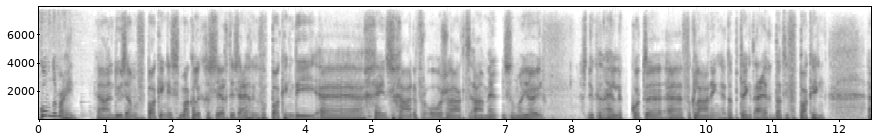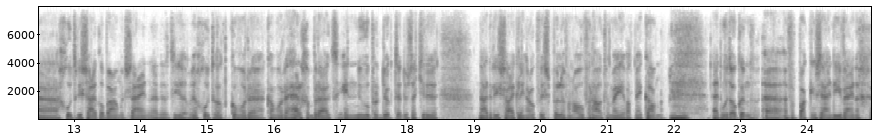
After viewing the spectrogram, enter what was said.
kom er maar in. Ja, een duurzame verpakking is makkelijk gezegd is eigenlijk een verpakking die uh, geen schade veroorzaakt aan mens en milieu. Dat is natuurlijk een hele korte uh, verklaring. En dat betekent eigenlijk dat die verpakking uh, goed recyclebaar moet zijn. Uh, dat die weer goed kan worden, kan worden hergebruikt in nieuwe producten. Dus dat je de, na de recycling er ook weer spullen van overhoudt waarmee je wat mee kan. Mm -hmm. Het moet ook een, een, verpakking zijn die weinig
